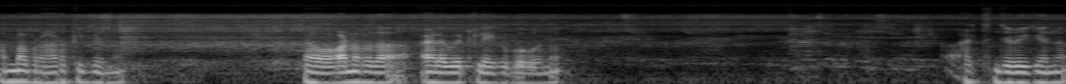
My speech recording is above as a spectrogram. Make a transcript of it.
അമ്മ പ്രാർത്ഥിക്കുന്നു. ഓണർ അയാളെ വീട്ടിലേക്ക് പോകുന്നു. അച്ഛൻ ജപിക്കുന്നു.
